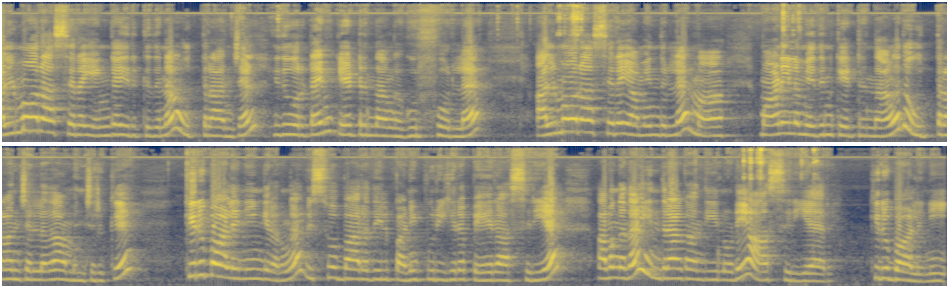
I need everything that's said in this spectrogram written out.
அல்மோரா சிறை எங்கே இருக்குதுன்னா உத்தராஞ்சல். இது ஒரு டைம் கேட்டிருந்தாங்க குர்ஃபூரில். அல்மோரா சிறை அமைந்துள்ள மா மாநிலம் எதுன்னு கேட்டிருந்தாங்க? அது உத்தராஞ்சலில் தான் அமைஞ்சிருக்கு. கிருபாலினிங்கிறவங்க விஸ்வபாரதியில் பணிபுரிகிற பேராசிரியர். அவங்க தான் இந்திரா காந்தியினுடைய ஆசிரியர். கிருபாலினி.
